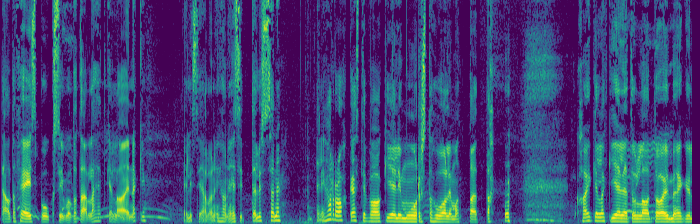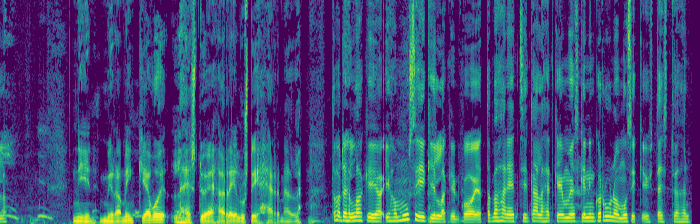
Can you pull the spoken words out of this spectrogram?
täältä Facebook-sivulta tällä hetkellä ainakin. Eli siellä on ihan esittelyssä ne. Eli ihan rohkeasti vaan kielimuurista huolimatta, että kaikilla kielillä tullaan toimeen kyllä niin Mira Minkkiä voi lähestyä reilusti härmällä. Todellakin ja ihan musiikillakin voi. Että mähän etsin tällä hetkellä myöskin niin runomusiikkiyhteistyöhön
